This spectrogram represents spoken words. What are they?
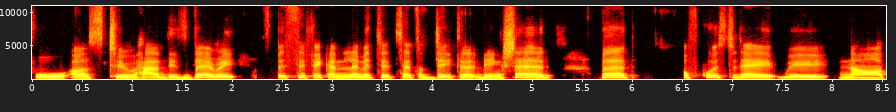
for us to have this very specific and limited set of data being shared. But of course, today we not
